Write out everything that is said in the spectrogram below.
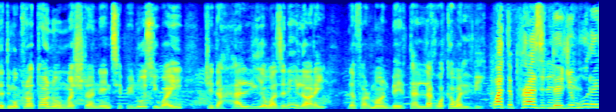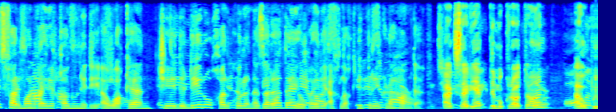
د دیموکراتانو مشره نانسي پیلوسي وایي چې د حل یوازنۍ لارۍ د فرمان بیرته لغوه کول دي. د جمهور رئیس فرمان غیر قانوني دی او واقعاً چې د ډیرو خلکو له نظره دا یو غیر اخلاقي پریکړه هم ده. اکثریت دموکراتان او په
